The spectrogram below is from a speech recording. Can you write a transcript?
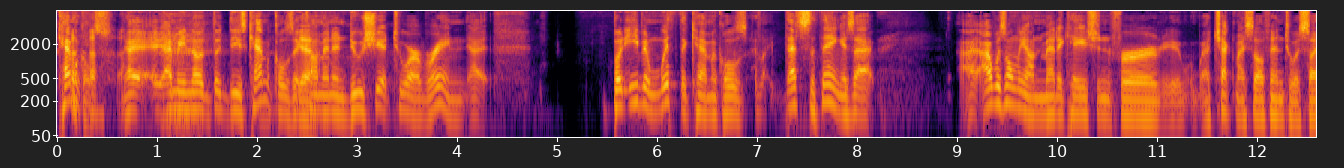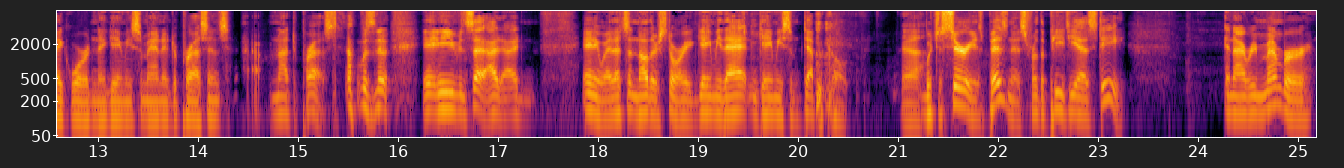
chemicals I, I mean the, the, these chemicals that Yeah. come in and do shit to our brain I, but even with the chemicals like, that's the thing is that I, I was only on medication for. I checked myself into a psych ward and they gave me some antidepressants. I'm not depressed. I was no. And he even said, I, I, anyway, that's another story. He gave me that and gave me some Depakote, Yeah. which is serious business for the PTSD. And I remember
